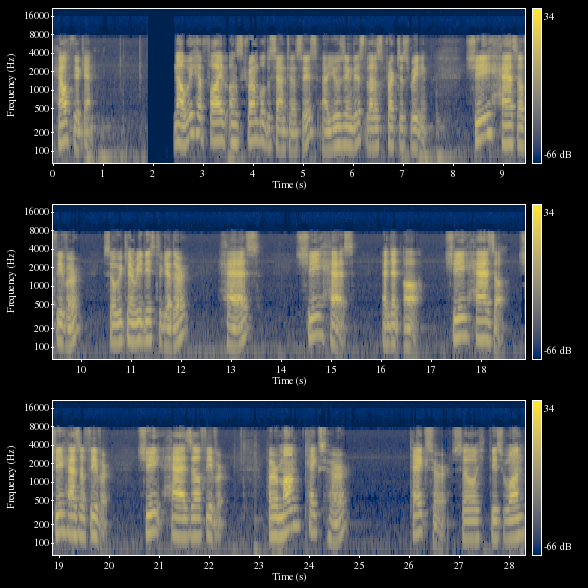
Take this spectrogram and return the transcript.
healthy again. Now we have five unscrambled sentences. Uh, using this, let us practice reading. She has a fever. So we can read this together. Has. She has. And then a. She has a. She has a fever. She has a fever. Her mom takes her, takes her. So this one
